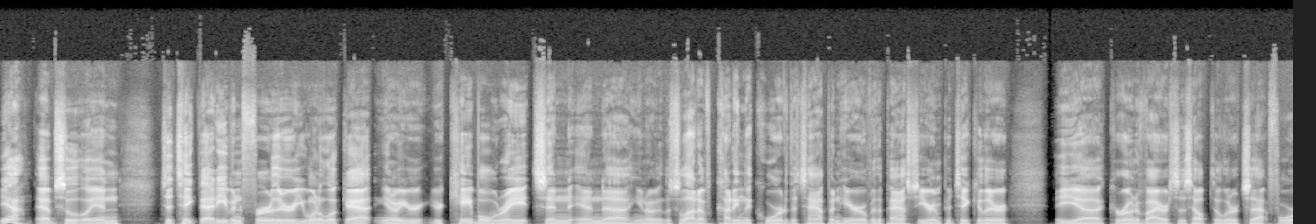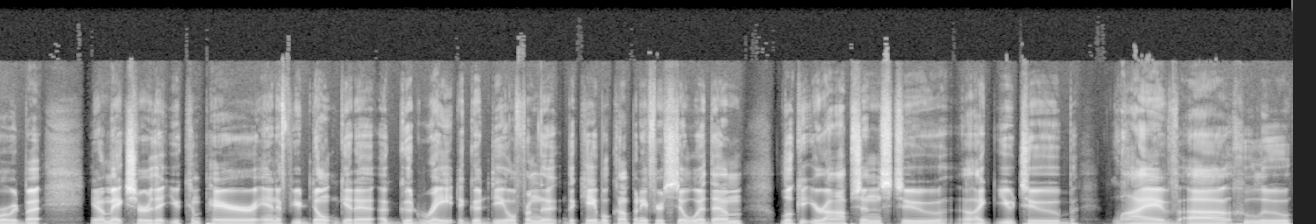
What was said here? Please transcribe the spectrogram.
Yeah, absolutely. And to take that even further, you want to look at you know your your cable rates and and uh, you know there's a lot of cutting the cord that's happened here over the past year. In particular, the uh, coronavirus has helped alert that forward, but you know make sure that you compare and if you don't get a, a good rate a good deal from the, the cable company if you're still with them look at your options to uh, like youtube live uh, hulu.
